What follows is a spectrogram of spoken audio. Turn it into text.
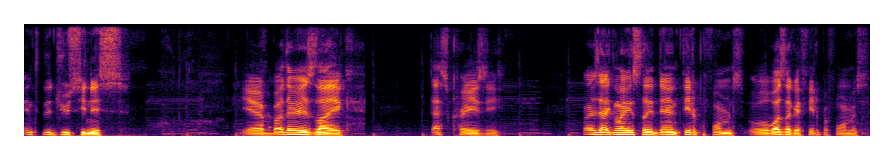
into the juiciness. Yeah, brother is like, that's crazy. Brother's acting like it's like a damn theater performance. Well, it was like a theater performance.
